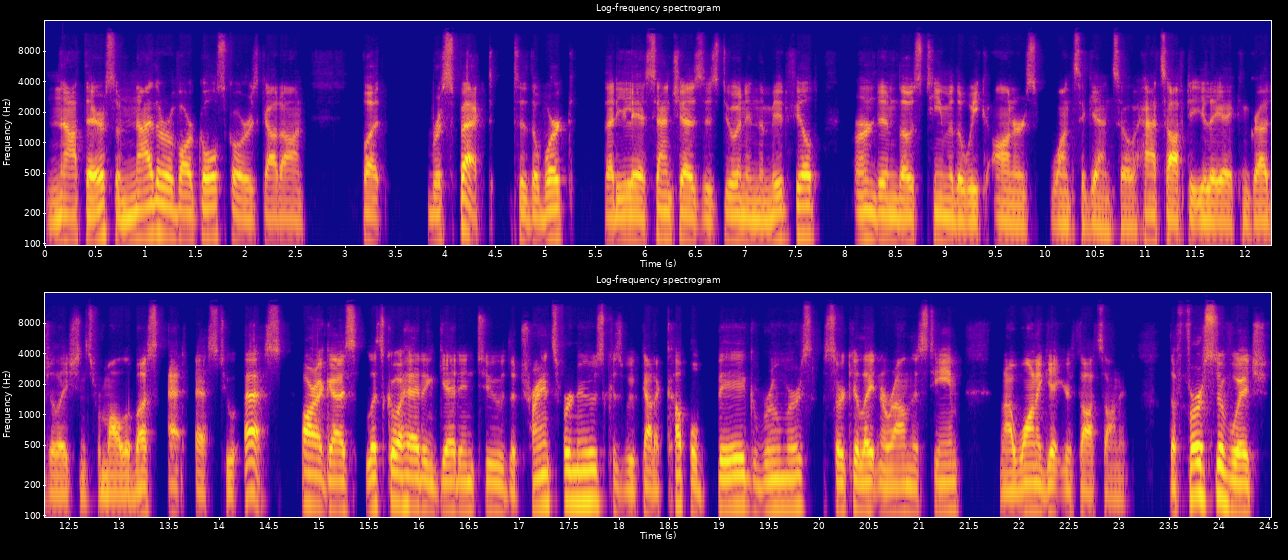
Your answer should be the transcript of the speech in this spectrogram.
not there. So neither of our goal scorers got on. But respect to the work that Ilie Sanchez is doing in the midfield earned him those team of the week honors once again. So hats off to Ilie. Congratulations from all of us at S2S. All right, guys, let's go ahead and get into the transfer news because we've got a couple big rumors circulating around this team, and I want to get your thoughts on it. The first of which,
